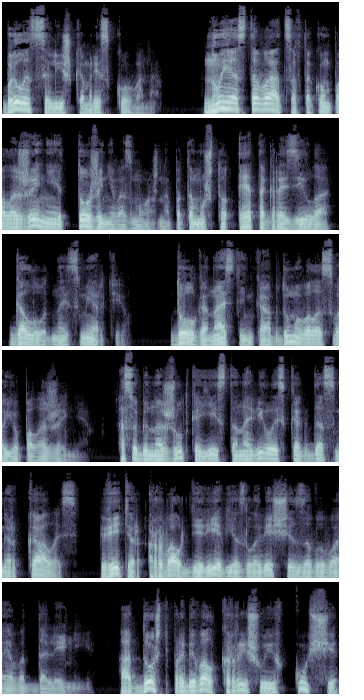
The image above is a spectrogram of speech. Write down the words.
было слишком рискованно. Но и оставаться в таком положении тоже невозможно, потому что это грозило голодной смертью. Долго Настенька обдумывала свое положение. Особенно жутко ей становилось, когда смеркалось, ветер рвал деревья, зловеще завывая в отдалении. А дождь пробивал крышу их кущи,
